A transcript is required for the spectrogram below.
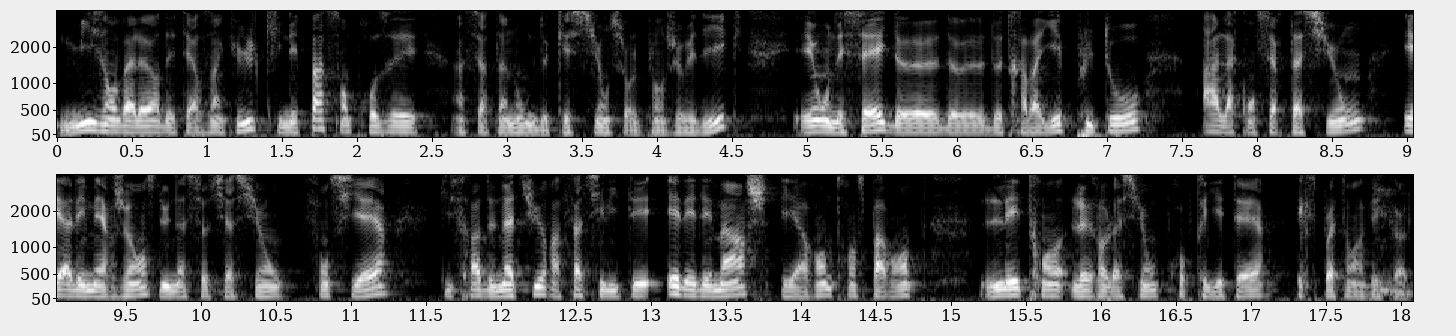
mise en valeur des terres incultes, qui n'est pas sans poser un certain nombre de questions sur le plan juridique, et on essaye de, travailler plutôt à la concertation et à l'émergence d'une association foncière qui sera de nature à faciliter et les démarches et à rendre transparentes les, les relations propriétaires exploitants agricoles.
